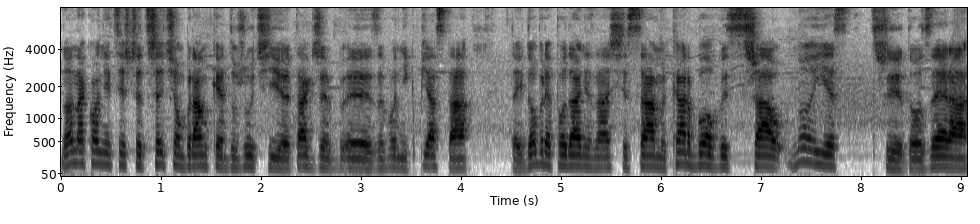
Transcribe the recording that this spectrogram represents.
No a na koniec jeszcze trzecią bramkę dorzuci e, także e, zawodnik Piasta. Tutaj dobre podanie, znalazł się sam, karbowy strzał, no i jest 3 do 0.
